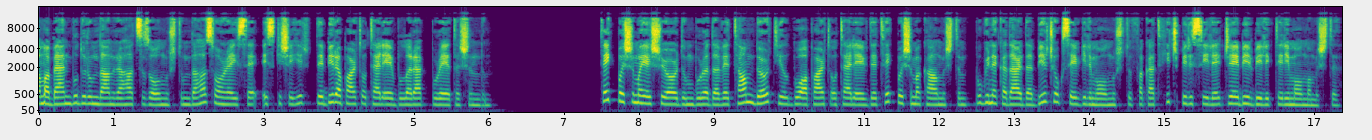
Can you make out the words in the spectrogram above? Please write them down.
Ama ben bu durumdan rahatsız olmuştum. Daha sonra ise Eskişehir'de bir apart otel ev bularak buraya taşındım. Tek başıma yaşıyordum burada ve tam 4 yıl bu apart otel evde tek başıma kalmıştım. Bugüne kadar da birçok sevgilim olmuştu fakat hiçbirisiyle C1 birlikteliğim olmamıştı.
